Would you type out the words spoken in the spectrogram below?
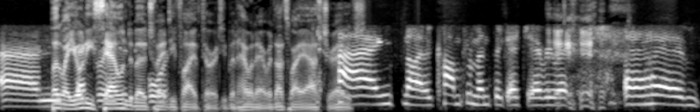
And By the way, you only sound about before- 25, 30, but however, that's why I asked your age. Thanks, Niall. Compliments will get you everywhere. um,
